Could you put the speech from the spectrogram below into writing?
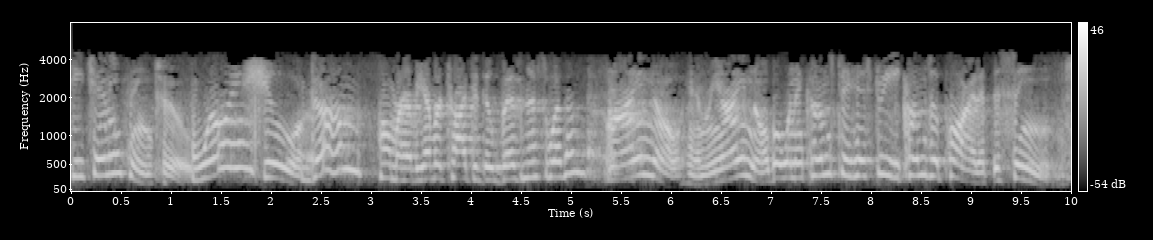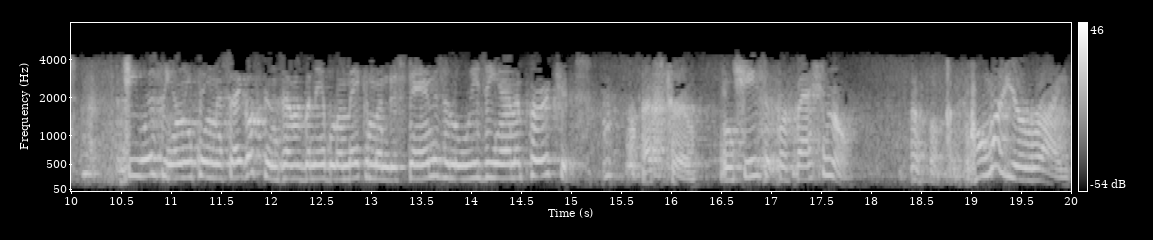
teach anything to. Willie? Sure. Dumb? Homer, have you ever tried to do business with him? I know, Henry, I know, but when it comes to history, he comes apart at the seams. Gee whiz, the only thing Miss Eggleston's ever been able to make him understand is a Louisiana purchase. That's true. And she's a professional. Homer, you're right.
